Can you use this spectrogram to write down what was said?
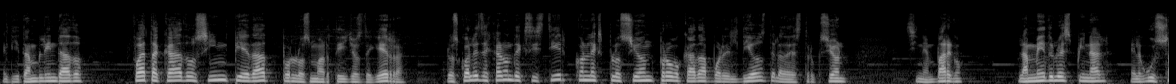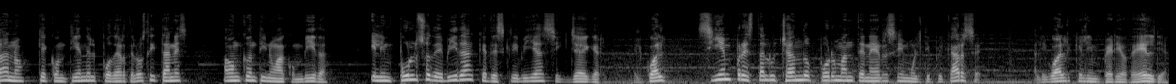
El titán blindado fue atacado sin piedad por los martillos de guerra, los cuales dejaron de existir con la explosión provocada por el dios de la destrucción. Sin embargo, la médula espinal, el gusano que contiene el poder de los titanes, aún continúa con vida, el impulso de vida que describía Sig Jäger, el cual siempre está luchando por mantenerse y multiplicarse, al igual que el imperio de Eldia.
